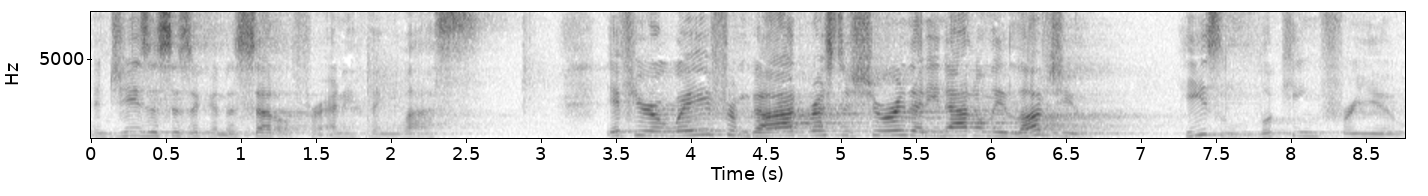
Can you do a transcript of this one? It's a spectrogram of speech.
And Jesus isn't going to settle for anything less. If you're away from God, rest assured that He not only loves you, He's looking for you,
